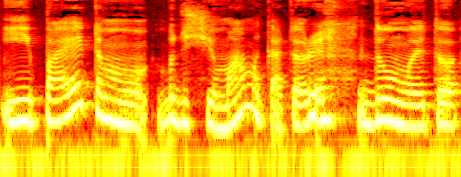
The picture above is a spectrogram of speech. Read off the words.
и поэтому будущие мамы, которые думают о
